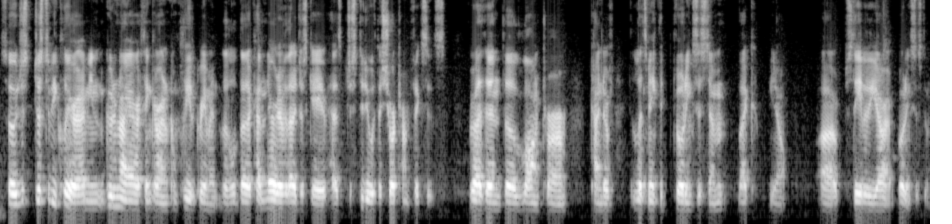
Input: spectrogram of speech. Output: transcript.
So just just to be clear, I mean, Gün and I, I think, are in complete agreement. The, the kind of narrative that I just gave has just to do with the short-term fixes, rather than the long-term kind of let's make the voting system like you know uh, state of the art voting system.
